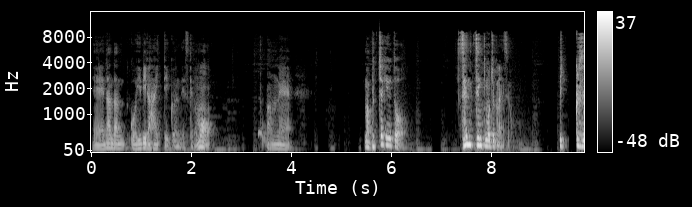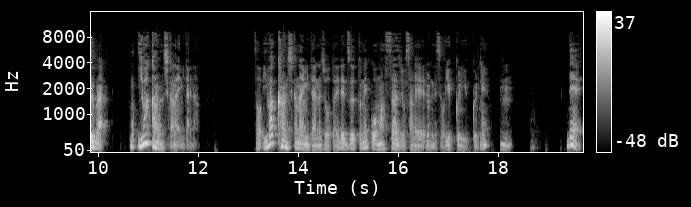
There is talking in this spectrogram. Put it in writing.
えー、だんだんこう指が入っていくんですけども、あのね、まあぶっちゃけ言うと、全然気持ちよくないんですよ。びっくりするぐらい。もう違和感しかないみたいな。そう、違和感しかないみたいな状態でずっとね、こうマッサージをされるんですよ。ゆっくりゆっくりね。うん。で、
